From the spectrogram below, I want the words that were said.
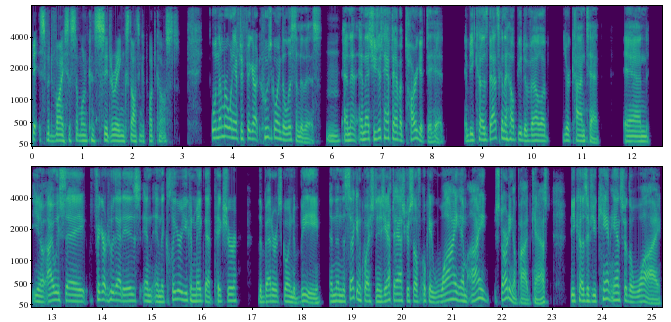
bits of advice to someone considering starting a podcast? well, number one, you have to figure out who's going to listen to this, Mm. and that- and that's you just have to have a target to hit, and because that's going to help you develop your content. And you know, I always say, figure out who that is, and and the clearer you can make that picture, the better it's going to be. And then the second question is, you have to ask yourself, okay, why am I starting a podcast? Because if you can't answer the why,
